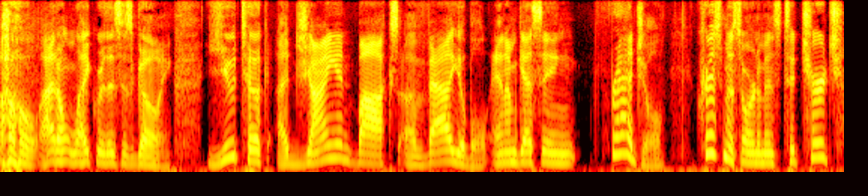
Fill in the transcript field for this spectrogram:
Oh, I don't like where this is going. You took a giant box of valuable, and I'm guessing fragile, Christmas ornaments to church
